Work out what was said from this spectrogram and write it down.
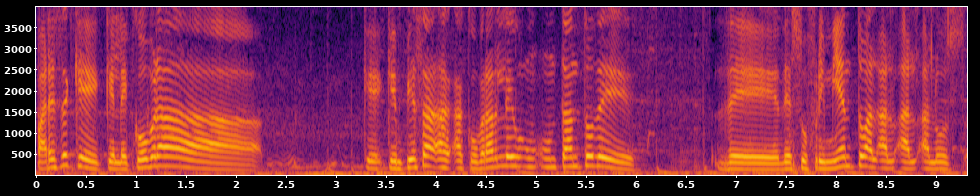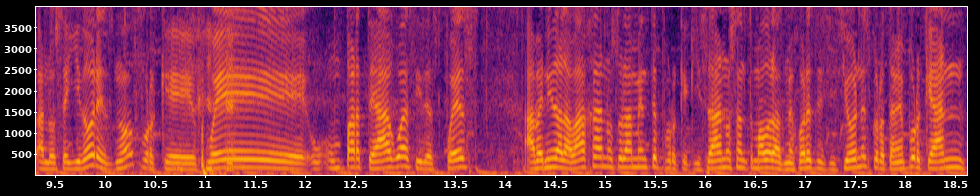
parece que, le cobra, que, empieza a, cobrarle un tanto de de, sufrimiento a, los, a los seguidores, ¿no? Porque fue un parteaguas y después ha venido a la baja, no solamente porque quizá no se han tomado las mejores decisiones, pero también porque han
